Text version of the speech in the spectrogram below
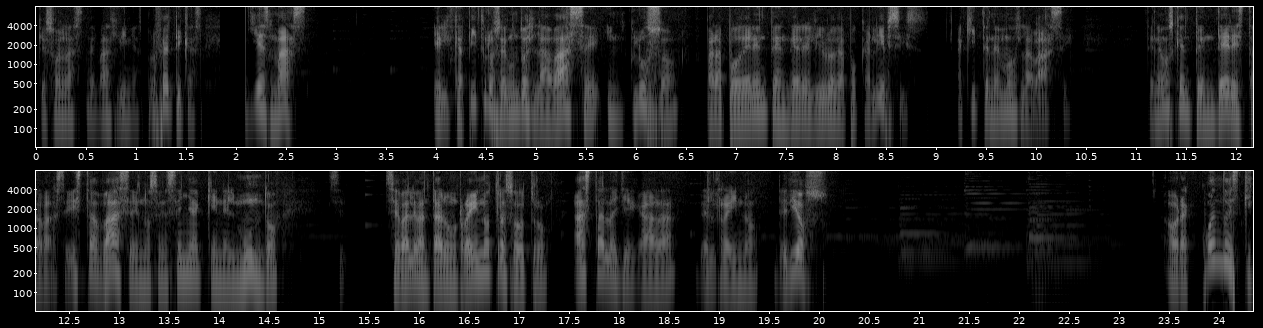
que son las demás líneas proféticas. Y es más, el capítulo segundo es la base incluso para poder entender el libro de Apocalipsis. Aquí tenemos la base. Tenemos que entender esta base. Esta base nos enseña que en el mundo se va a levantar un reino tras otro hasta la llegada del reino de Dios. Ahora, ¿cuándo es que,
